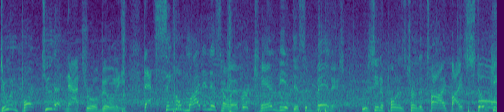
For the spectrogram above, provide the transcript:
due in part to that natural ability. That single-mindedness, however, can be a disadvantage. We've seen opponents turn the tide by stoking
